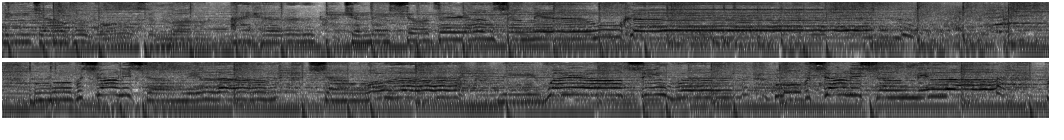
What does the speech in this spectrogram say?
你教会我怎么爱恨，却没说再让想念无痕。我不想你想你了，想忘了你温柔亲吻。我不想你想你了，不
